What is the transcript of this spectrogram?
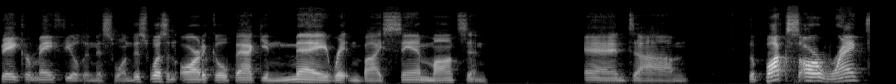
Baker Mayfield in this one. This was an article back in May written by Sam Monson, and um, the Bucks are ranked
